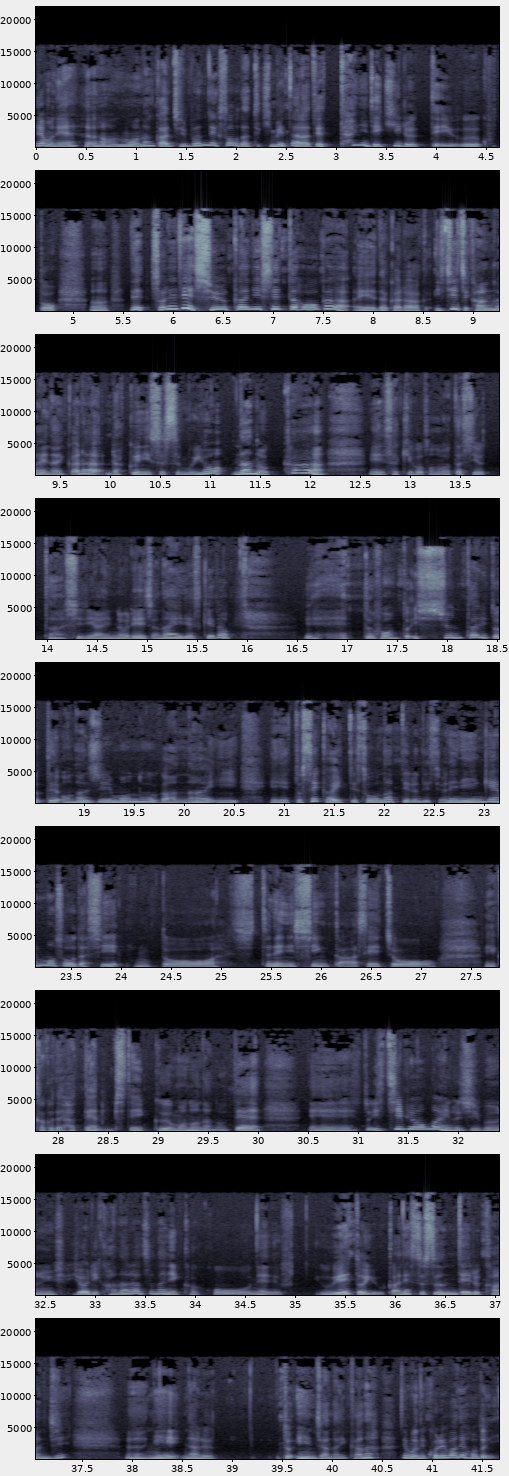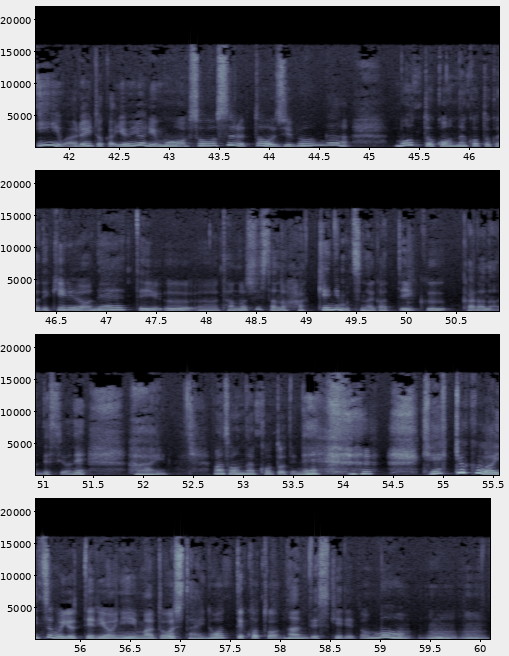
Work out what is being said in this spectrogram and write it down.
でもね もうなんか自分でそうだって決めたら絶対にできるっていうこと、うん、でそれで習慣にしてった方が、えー、だからいちいち考えないから楽に進むよ。なのか、えー、先ほどの私言った知り合いの例じゃないですけどえー、っと本当一瞬たりとて同じものがない、えー、っと世界ってそうなってるんですよね。人間もそうだし、うんと、常に進化成長、えー、拡大発展していくものなので、えー、っと1秒前の自分より必ず何かこうね上というかね進んでいる感じ、うん、になるといいんじゃないかな。でもねこれはね本当にいい悪いとかいうよりもそうすると自分がもっとこんなことができるよねっていう、うん、楽しさの発見にもつながっていくからなんですよね。はい。まあそんなことでね。結局はいつも言ってるように、まあ、どうしたいのってことなんですけれども、うんうん。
